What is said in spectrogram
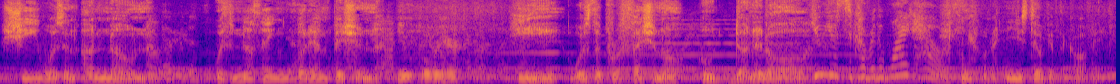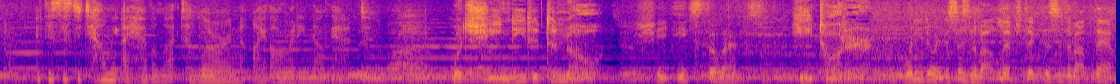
She was an unknown with nothing but ambition. You over here? He was the professional who'd done it all. You used to cover the White House. you still get the coffee. If this is to tell me I have a lot to learn, I already know that. What she needed to know, She eats the lens. he taught her. What are you doing? This isn't about lipstick. This is about them.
